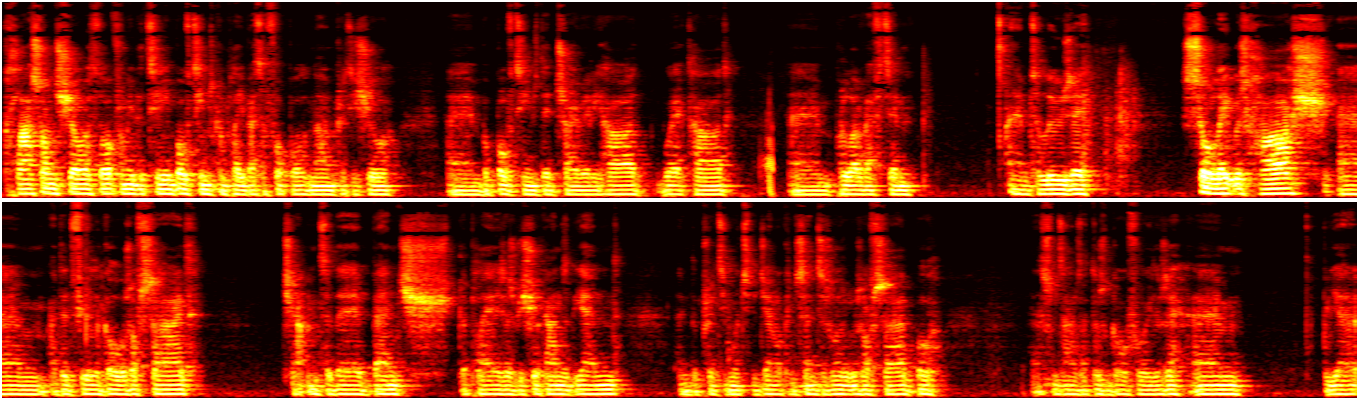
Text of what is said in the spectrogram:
class on show, I thought, from either team. Both teams can play better football than that, I'm pretty sure. Um, but both teams did try really hard, worked hard, um, put a lot of effort in. Um, to lose it so late was harsh. I did feel the goal was offside chatting to the bench, the players as we shook hands at the end. I think the pretty much the general consensus was it was offside, but uh, sometimes that doesn't go for you, does it? Um, but yeah,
